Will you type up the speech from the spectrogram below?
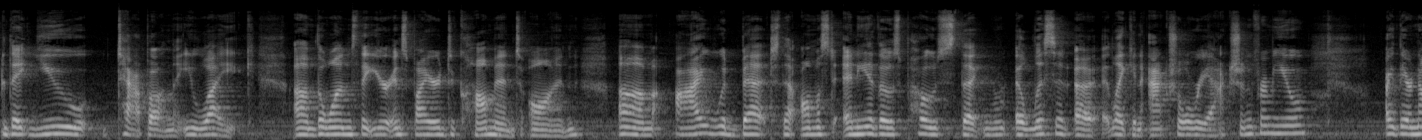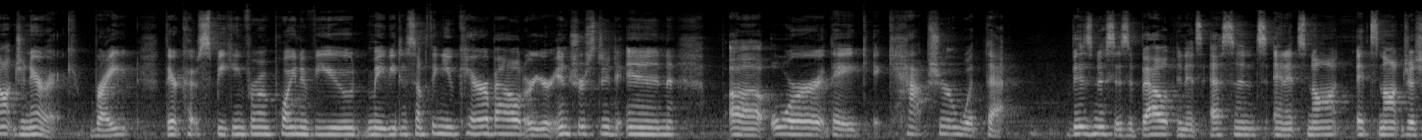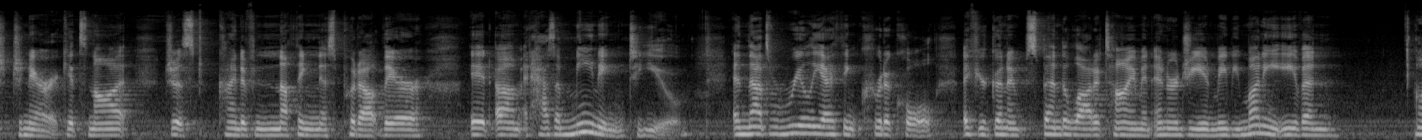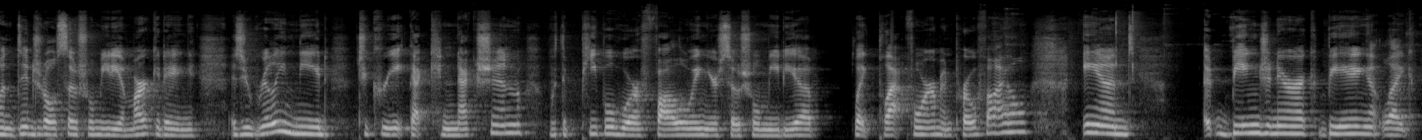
that you tap on, that you like. Um, the ones that you're inspired to comment on. Um, I would bet that almost any of those posts that elicit a, like an actual reaction from you they're not generic, right? They're speaking from a point of view, maybe to something you care about or you're interested in, uh, or they capture what that business is about in its essence and it's not it's not just generic. It's not just kind of nothingness put out there. It um, it has a meaning to you. And that's really i think critical if you're going to spend a lot of time and energy and maybe money even on digital social media marketing is you really need to create that connection with the people who are following your social media like platform and profile. And being generic being like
